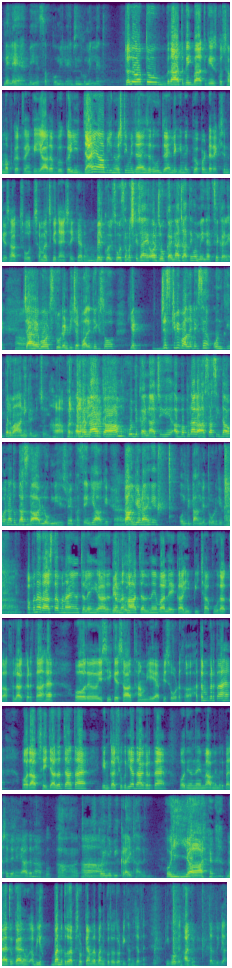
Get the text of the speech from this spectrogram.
मिले हैं भैया सबको मिले हैं जिनको मिलने थे। चलो अब तो रात गई बात की इसको सम अप करते हैं कि यार अब कहीं जाएँ आप यूनिवर्सिटी में जाएँ ज़रूर जाएँ लेकिन एक प्रॉपर डायरेक्शन के साथ सोच समझ के जाएँ सही कह रहा हूँ ना? बिल्कुल सोच समझ के जाएँ और जो करना चाहते हैं वो मेहनत से करें। हाँ। चाहे वो स्टूडेंट टीचर पॉलिटिक्स हो या जिसकी भी पॉलिटिक्स है उनकी परवाह नहीं करनी चाहिए। हाँ अपना। काम खुद करना चाहिए। अब अपना रास्ता सीधा होगा ना तो दस हज़ार लोग इसमें फंसेंगे आके। हाँ। टांगे उड़ाएँगे उनकी टांगे तोड़ के फेंकेंगे अपना रास्ता बनाए और चलें यार। तनहा चलने वाले का ही पीछा पूरा काफिला करता है और इसी के साथ हम ये एपिसोड ख़त्म करता है और आपसे इजाज़त चाहता है इनका शुक्रिया अदा करता है और इन्होंने आपने मेरे पैसे देने याद है ना आपको? हाँ हाँ तो हाँ। कोई नहीं भी कढ़ाई खा लेंगे। ओ यार, मैं तो कह रहा हूँ, अभी बंद करो एपिसोड कैमरा बंद करो, रोटी खाने चलते हैं। ठीक हो गया? आज, चल तो यार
